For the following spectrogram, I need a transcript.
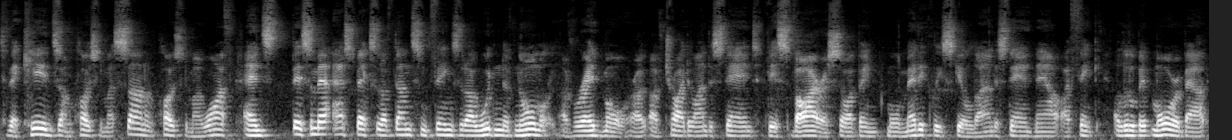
to their kids. I'm closer to my son. I'm closer to my wife, and there's some aspects that I've done some things that I wouldn't have normally. I've read more. I've tried to understand this virus, so I've been more medically skilled. I understand now. I think a little bit more about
